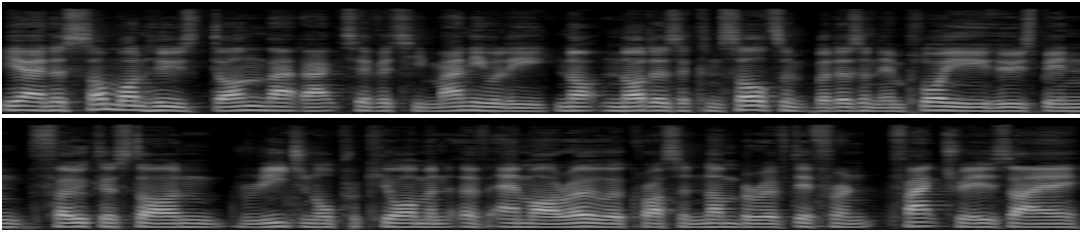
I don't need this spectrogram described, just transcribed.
Yeah, and as someone who's done that activity manually, not not as a consultant, but as an employee who's been focused on regional procurement of MRO across a number of different factories, I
